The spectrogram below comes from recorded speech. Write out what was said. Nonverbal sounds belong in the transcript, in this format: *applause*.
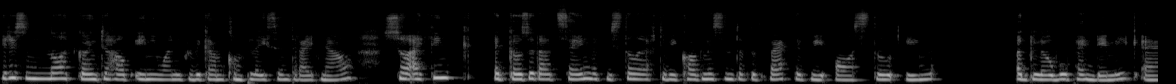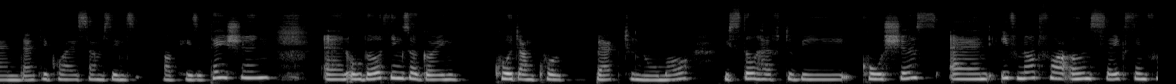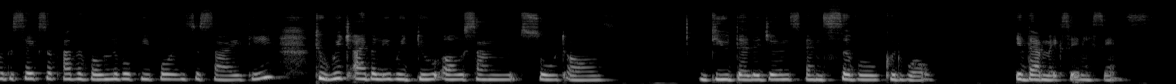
it is not going to help anyone if we become complacent right now. So I think it goes without saying that we still have to be cognizant of the fact that we are still in a global pandemic and that requires some sense of hesitation. And although things are going quote unquote back to normal, we still have to be cautious. And if not for our own sakes, then for the sakes of other vulnerable people in society, to which I believe we do owe some sort of due diligence and civil goodwill, if that makes any sense.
